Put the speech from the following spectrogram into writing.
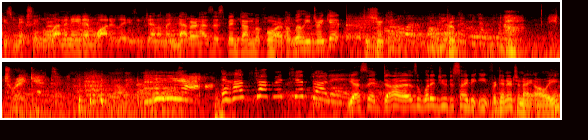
He's mixing lemonade and water, ladies and gentlemen. Never has this been done before, but will he drink it? Did you drink it? Prove it. he drank it. It has chocolate chips on it. Yes, it does. What did you decide to eat for dinner tonight, Ollie?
